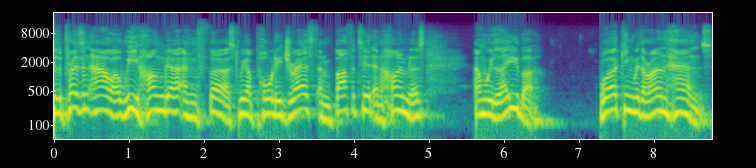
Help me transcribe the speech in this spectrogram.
To the present hour, we hunger and thirst. We are poorly dressed and buffeted and homeless, and we labor, working with our own hands.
